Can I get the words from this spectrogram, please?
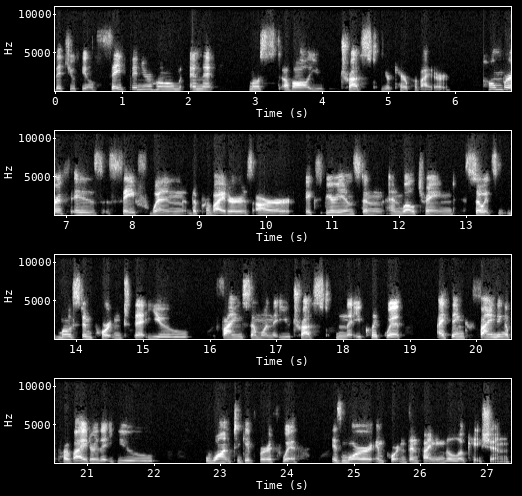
that you feel safe in your home, and that most of all, you trust your care provider. Home birth is safe when the providers are experienced and, and well trained. So it's most important that you find someone that you trust and that you click with I think finding a provider that you want to give birth with is more important than finding the location.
